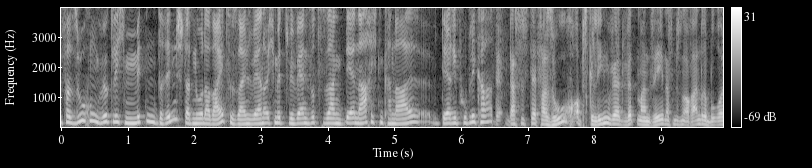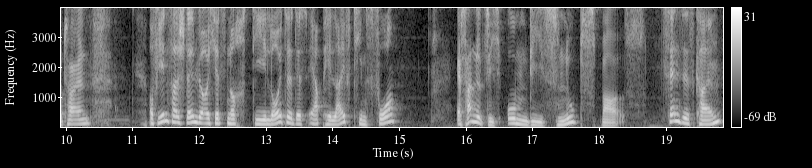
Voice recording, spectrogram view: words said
versuchen, wirklich mittendrin statt nur dabei zu sein. Wir werden euch mit, wir werden sozusagen der Nachrichtenkanal der Republika. Das ist der Versuch. Ob es gelingen wird, wird man sehen. Das müssen auch andere beurteilen. Auf jeden Fall stellen wir euch jetzt noch die Leute des RP Live-Teams vor. Es handelt sich um die Snoopsmaus, Censis Kalm,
